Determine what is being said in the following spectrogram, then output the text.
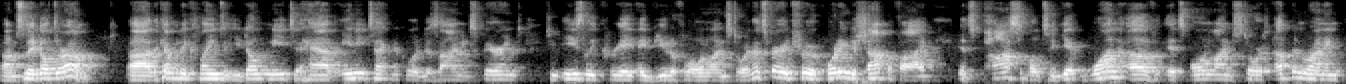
Um, so they built their own. Uh, the company claims that you don't need to have any technical or design experience to easily create a beautiful online store. And that's very true. According to Shopify, it's possible to get one of its online stores up and running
